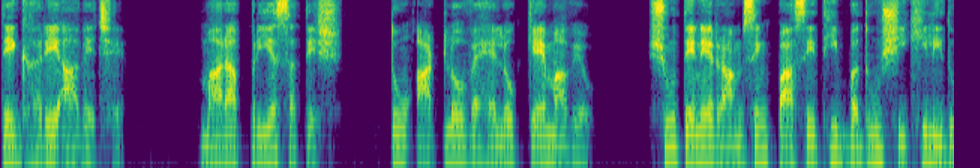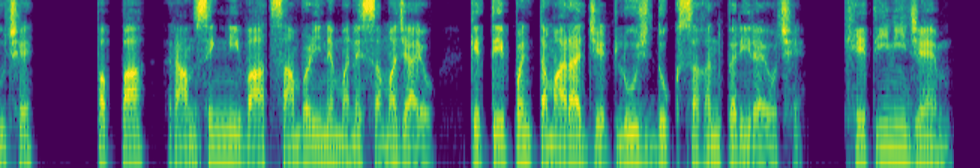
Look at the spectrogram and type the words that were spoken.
તે ઘરે આવે છે. મારા પ્રિય સતીશ, તું આટલો વહેલો કેમ આવ્યો? શું તેને રામસિંહ પાસેથી બધું શીખી લીધું છે? પપ્પા, રામસિંહની વાત સાંભળીને મને સમજ આવ્યો કે તે પણ તમારા જેટલું જ દુઃખ સહન કરી રહ્યો છે. ખેતીની જેમ,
